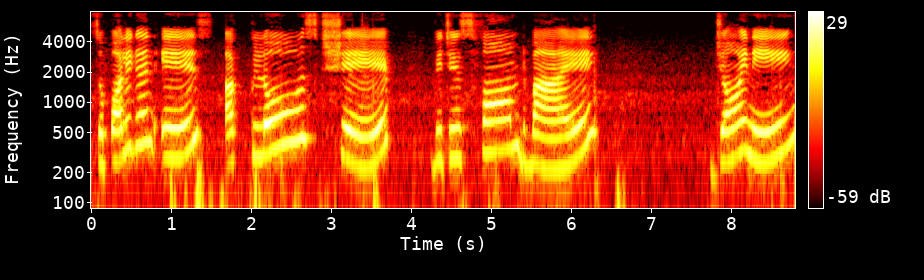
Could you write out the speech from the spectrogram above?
So polygon is a closed shape which is formed by joining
